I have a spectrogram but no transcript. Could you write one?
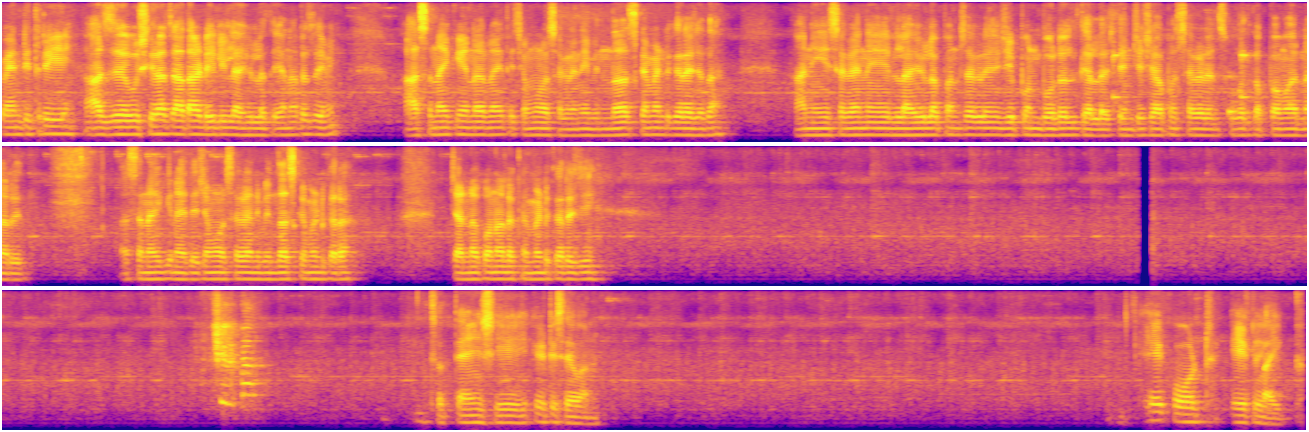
ट्वेंटी थ्री आज उशिराच आता डेली लाईव्हला तर येणारच आहे मी. असं नाही की येणार नाही त्याच्यामुळं सगळ्यांनी बिंदास कमेंट करायचे आता. आणि सगळ्यांनी लाईव्हला पण सगळे जे पण बोलल त्याला त्यांच्याशी आपण सगळ्यांसोबत गप्पा मारणार आहेत. असं नाही की नाही त्याच्यामुळं सगळ्यांनी बिंदास कमेंट करा. ज्यांना कोणाला कमेंट करायची. सत्याऐंशी एटी सेवन एक वोट एक लाईक.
